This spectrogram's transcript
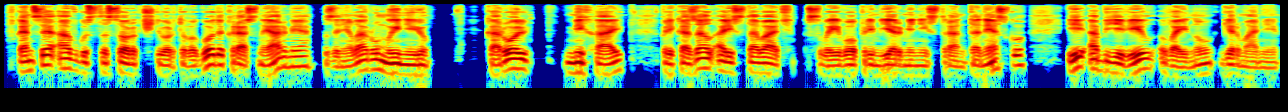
В конце августа 44 года Красная Армия заняла Румынию. Король Михай приказал арестовать своего премьер-министра Антонеску и объявил войну Германии.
